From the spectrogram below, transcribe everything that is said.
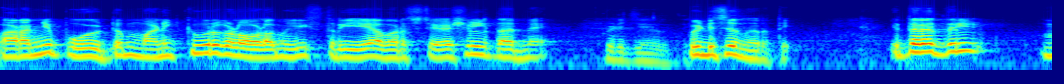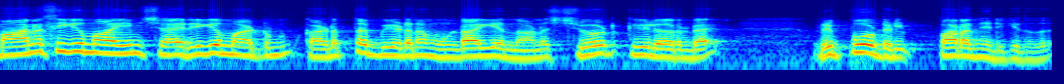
പറഞ്ഞു പോയിട്ടും മണിക്കൂറുകളോളം ഈ സ്ത്രീയെ അവർ സ്റ്റേഷനിൽ തന്നെ പിടിച്ചു നിർത്തി. ഇത്തരത്തിൽ മാനസികമായും ശാരീരികമായിട്ടും കടുത്ത പീഡനം ഉണ്ടായി എന്നാണ് സ്റ്റുവർട്ട് കീലറുടെ റിപ്പോർട്ടിൽ പറഞ്ഞിരിക്കുന്നത്.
